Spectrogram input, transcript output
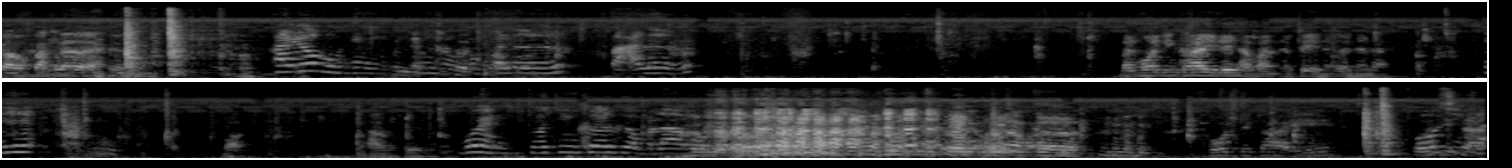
เก่าปักเลอใครรู้บุกินกินข้าวกับปลาเลยปลาเลย บันหัวกินไข่ด้วยค่ะบ้านไอ้เป้นั่นเอิญนั่นแหละทางไอ้เป้บุญตัวจริงคือคือเราเออเออโคตรใกล้โอ้สิใส่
